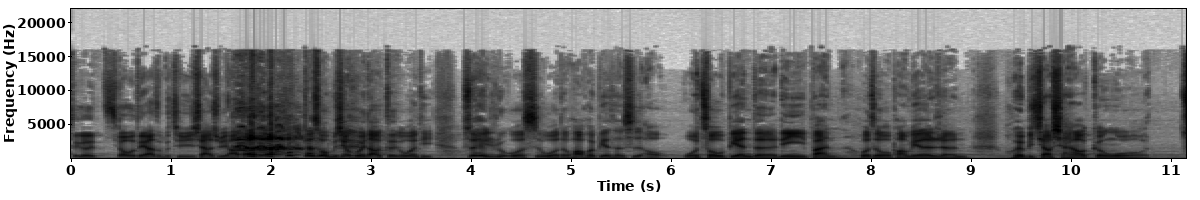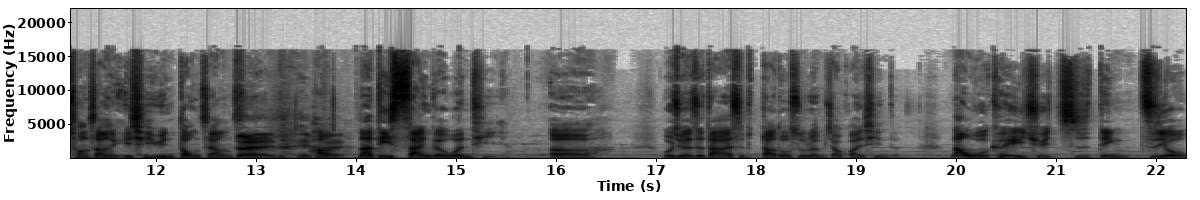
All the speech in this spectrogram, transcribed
这个叫我等下怎么继续下去啊？但是但是我们先回到这个问题，所以如果是我的话，会变成是哦，我周边的另一半或者我旁边的人会比较想要跟我床上一起运动这样子。对对好，那第三个问题，呃，我觉得这大概是大多数人比较关心的。那我可以去指定只有，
